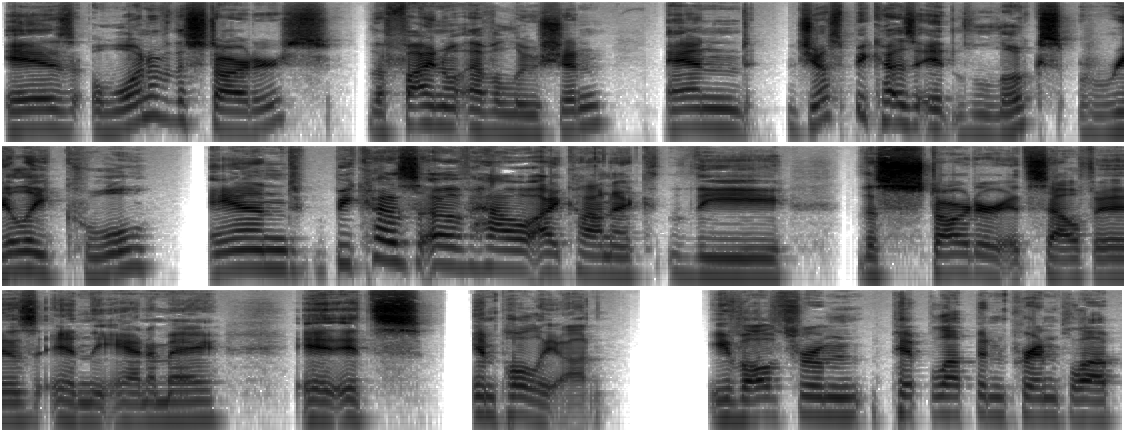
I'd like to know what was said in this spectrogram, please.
is one of the starters, the final evolution, and just because it looks really cool, and because of how iconic the the starter itself is in the anime, it, it's Empoleon, evolved from Piplup and Prinplup.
